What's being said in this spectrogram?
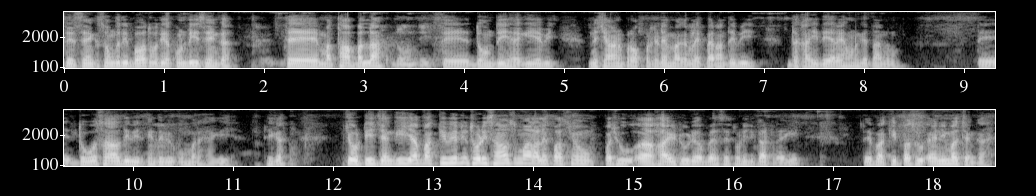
ਤੇ ਸਿੰਘ ਸੁੰਗ ਦੀ ਬਹੁਤ ਵਧੀਆ ਕੁੰਡੀ ਸਿੰਘ ਤੇ ਮੱਥਾ ਬੱਲਾ। ਦੋਂਦੀ। ਤੇ ਦੋਂਦੀ ਹੈਗੀ ਇਹ ਵੀ। ਨਿਸ਼ਾਨ ਪ੍ਰੋਪਰ ਜਿਹੜੇ ਮਗਰਲੇ ਪੈਰਾਂ ਤੇ ਵੀ ਦਿਖਾਈ ਦੇ ਰਹੇ ਹੋਣਗੇ ਤੁਹਾਨੂੰ। ਤੇ 2 ਸਾਲ ਦੀ ਵੀਰ ਕਹਿੰਦੇ ਵੀ ਉਮਰ ਹੈਗੀ ਠੀਕ ਆ। ਝੋਟੀ ਚੰਗੀ ਆ। ਬਾਕੀ ਵੀਰ ਜੀ ਥੋੜੀ ਸਾਂਭ ਸੰਭਾਲ ਵਾਲੇ ਪਾਸਿਓਂ ਪਸ਼ੂ ਹਾਈਟ ਹੂਟ ਵੈਸੇ ਥੋੜੀ ਜਿਹੀ ਘੱਟ ਰਹੇਗੀ ਤੇ ਬਾਕੀ ਪਸ਼ੂ ਐਨੀਮਲ ਚੰਗਾ ਹੈ।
